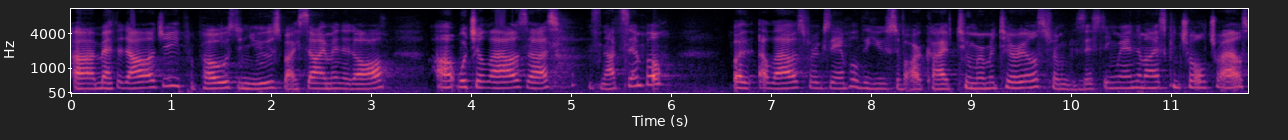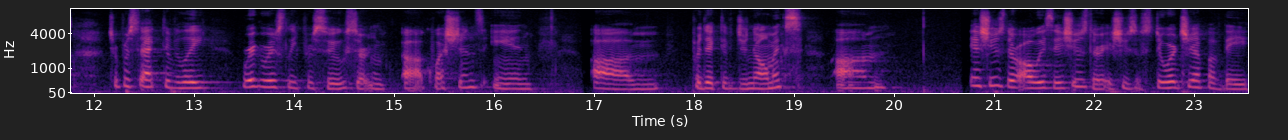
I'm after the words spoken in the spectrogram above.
uh, methodology proposed and used by Simon et al., uh, which allows us, it's not simple, but allows, for example, the use of archived tumor materials from existing randomized controlled trials to prospectively rigorously pursue certain uh, questions in um, predictive genomics. Um, issues, there are always issues. There are issues of stewardship of the,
